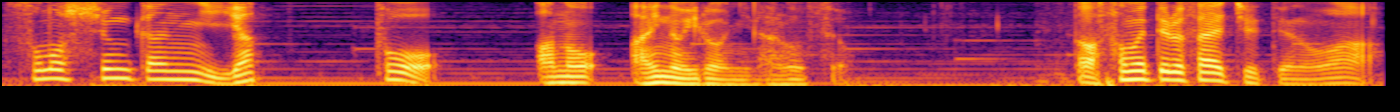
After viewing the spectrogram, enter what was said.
その瞬間にやっとあの愛の色になるんですよ。だから染めてる最中っていうのは、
